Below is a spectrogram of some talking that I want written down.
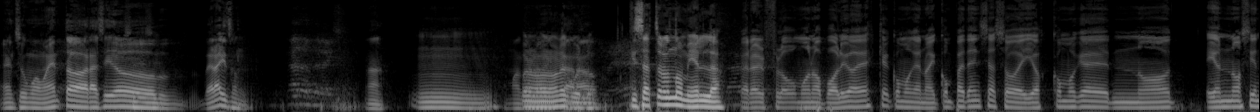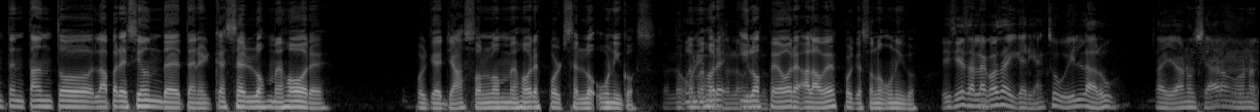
En su momento habrá sido Verizon. Ah, Mm, me bueno, no, no recuerdo. Quizás estoy hablando mierda. Pero el flow monopolio es que como que no hay competencia, so ellos como que no ellos no sienten tanto la presión de tener que ser los mejores porque ya son los mejores por ser los únicos. Son los los únicos, mejores son los y los peores a la vez porque son los únicos. Sí, sí, esa es la cosa. Y querían subir la luz. O sea, ellos anunciaron una...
